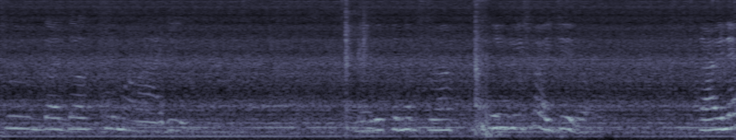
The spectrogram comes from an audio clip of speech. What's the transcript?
സുഗതകുമാരി. ഇംഗ്ലീഷ് വായിച്ചു തരുമോ? രാവിലെ?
